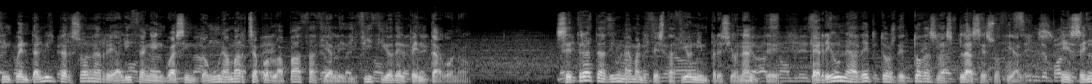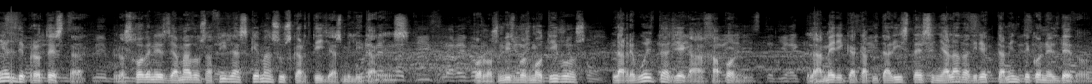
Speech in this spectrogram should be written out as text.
50.000 personas realizan en Washington una marcha por la paz hacia el edificio del Pentágono. Se trata de una manifestación impresionante que reúne adeptos de todas las clases sociales. En señal de protesta, los jóvenes llamados a filas queman sus cartillas militares. Por los mismos motivos, la revuelta llega a Japón. La América capitalista es señalada directamente con el dedo.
